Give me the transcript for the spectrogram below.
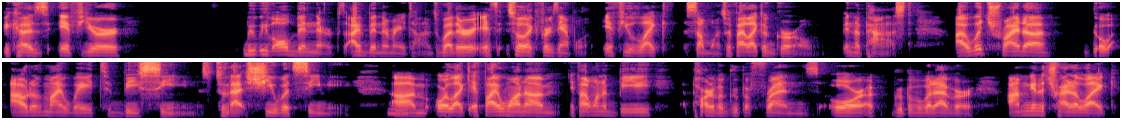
because if you're we, we've all been there because I've been there many times. Whether it's so, like for example, if you like someone, so if I like a girl in the past, I would try to go out of my way to be seen so that she would see me. Mm-hmm. Um, or like if I wanna if I wanna be part of a group of friends or a group of whatever, I'm gonna try to like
